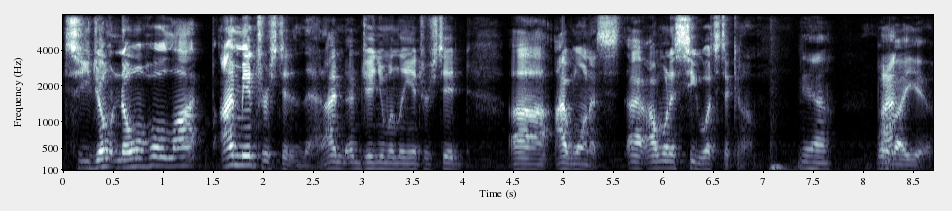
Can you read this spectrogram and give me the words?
so you don't know a whole lot. I'm interested in that. I'm, I'm genuinely interested. Uh, I want to. I, I want to see what's to come. Yeah. What I- about you?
